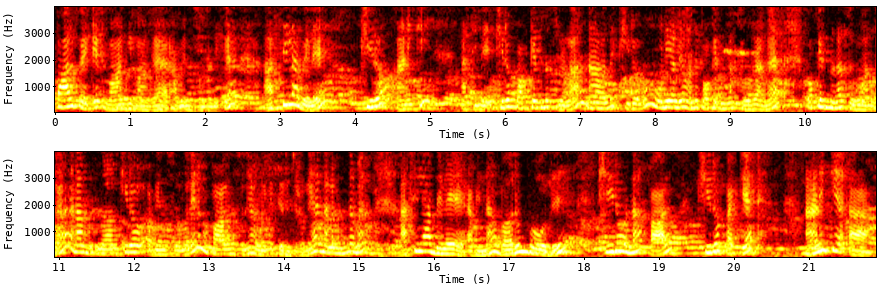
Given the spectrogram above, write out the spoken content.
பால் பேக்கெட் வாங்கி வாங்க அப்படின்னு சொல்கிறதுக்கு அசிலா வேலை கீரோ அன்னைக்கு அசிபே. கீரோ பாக்கெட்னு சொல்லலாம். நான் வந்து கீரோவும் ஒடியாலையும் வந்து பாக்கெட்னு தான் சொல்கிறாங்க பாக்கெட்னு தான் சொல்லுவாங்க. ஆனால் கீரோ அப்படின்னு சொல்லும்போதே நம்ம பால்னு சொல்லி அவங்களுக்கே தெரிஞ்சிடும் இல்லையா? அதனால் வந்து நம்ம அசிலா பெலே அப்படின்னா வரும்போது கீரோனா பால் கீரோ பாக்கெட் அன்னைக்கு ஆ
